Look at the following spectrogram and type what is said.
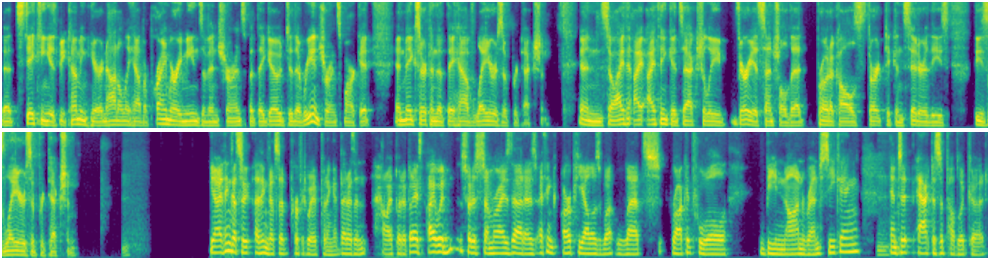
that staking is becoming here not only have a primary means of insurance, but they go to the reinsurance market and make certain that they have layers of protection. And so I, I, I think it's actually very essential that protocols start to consider these these layers of protection. Yeah, I think that's a I think that's a perfect way of putting it, better than how I put it. But I, I would sort of summarize that as I think RPL is what lets Rocket Pool be non-rent seeking mm. and to act as a public good.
